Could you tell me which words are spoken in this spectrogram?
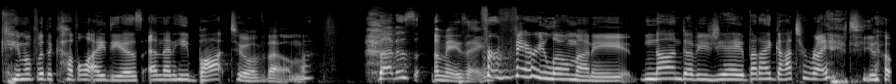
came up with a couple ideas, and then he bought two of them That is amazing. for very low money, non WGA, but I got to write, you know,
